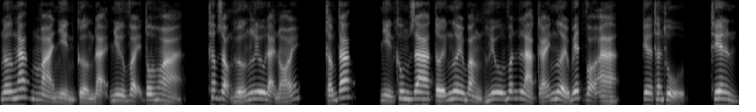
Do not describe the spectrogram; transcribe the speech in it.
ngơ ngác mà nhìn cường đại như vậy Tô Hòa, thấp giọng hướng lưu đại nói, thấm tác, nhìn không ra tới ngươi bằng hưu vẫn là cái người biết võ a, kia thân thủ, thiên.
